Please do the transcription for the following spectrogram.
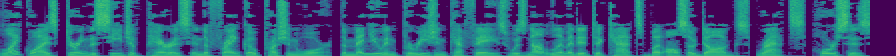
Likewise, during the Siege of Paris in the Franco-Prussian War, the menu in Parisian cafés was not limited to cats but also dogs, rats, horses,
